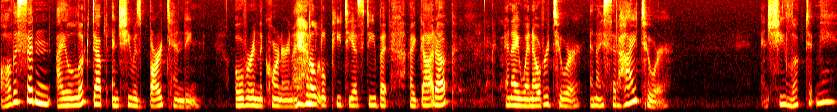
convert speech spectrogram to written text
all of a sudden, I looked up and she was bartending over in the corner. And I had a little PTSD, but I got up and I went over to her and I said hi to her. And she looked at me.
